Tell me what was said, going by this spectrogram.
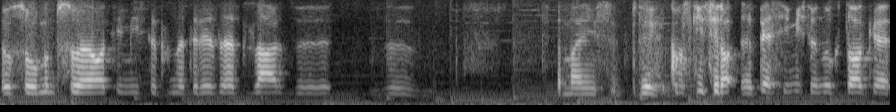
Eu sou uma pessoa otimista por natureza, apesar de, de, de também poder conseguir ser pessimista no que toca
